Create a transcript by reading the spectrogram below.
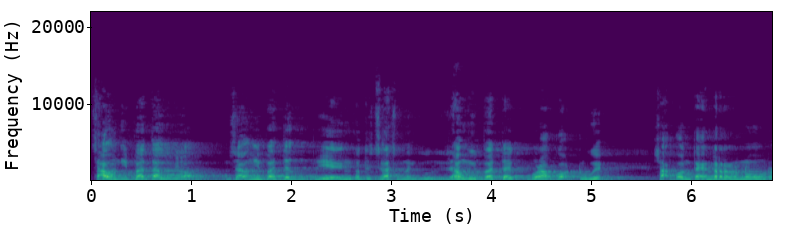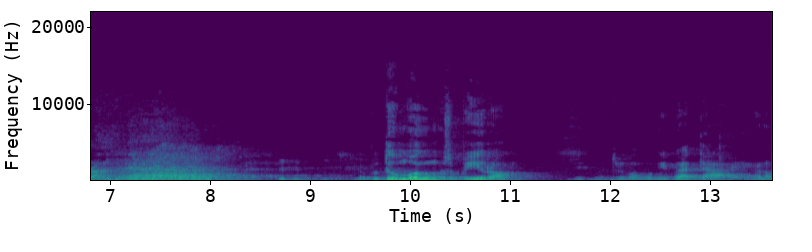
Saung ibadah lho ya. Saung ibadah ku piye? Engko dijelasno ning guru. Saung ibadah ku ora kok dhuwit sak kontainer ngono ora. Butuhmu iku mung sepira. Terus kanggo ibadah ngono.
